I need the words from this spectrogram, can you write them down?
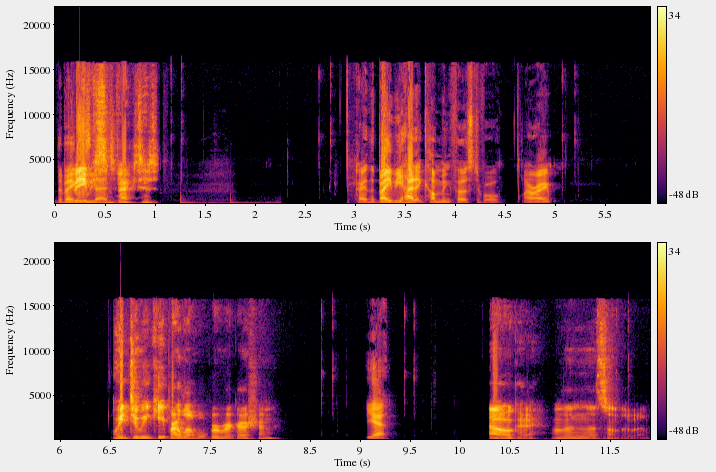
The The baby's, baby's dead. infected. Okay, the baby had it coming first of all. All right. Wait, do we keep our level progression? Yeah. Oh, okay. Well, then that's not that bad.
